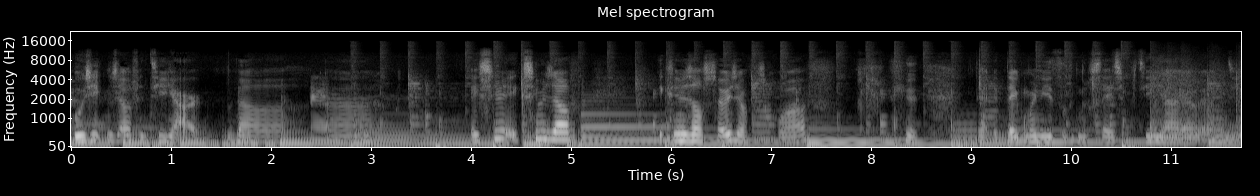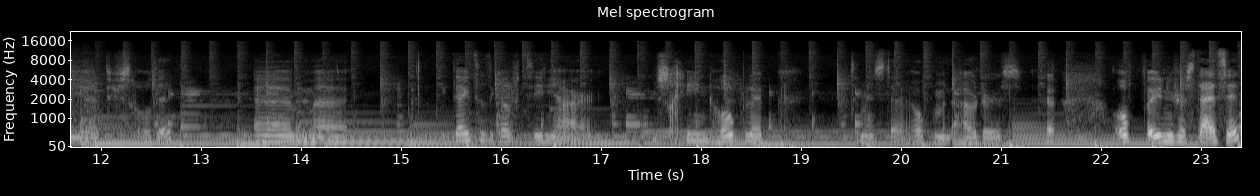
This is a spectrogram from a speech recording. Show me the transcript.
Hoe zie ik mezelf in 10 jaar? Wel, uh, ik, zie, ik zie mezelf. Ik zie mezelf sowieso van school af. ik denk maar niet dat ik nog steeds over 10 jaar op die, die school zit. Um, uh, ik denk dat ik over 10 jaar misschien hopelijk, tenminste hopen mijn ouders, op universiteit zit.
